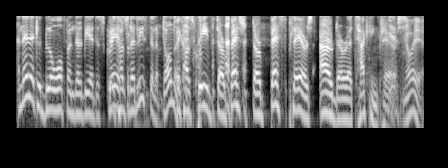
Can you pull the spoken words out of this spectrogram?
and then it'll blow up and there'll be a disgrace. Because- but at least they'll have done it. Because Queeve, their best their best players are their attacking players. Oh yeah,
